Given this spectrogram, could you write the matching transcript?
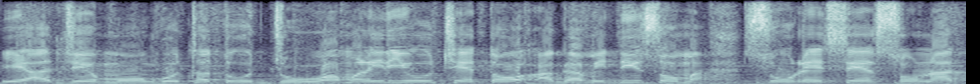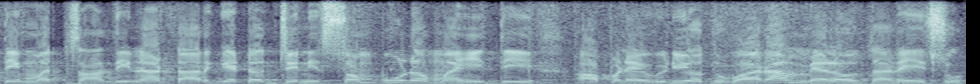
એ આજે મોંઘું થતું જોવા મળી રહ્યું છે. તો આગામી દિવસોમાં શું રહેશે? સોના તેમજ ચાંદીના ટાર્ગેટ જેની સંપૂર્ણ માહિતી આપણે દ્વારા મેળવતા રહીશું.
